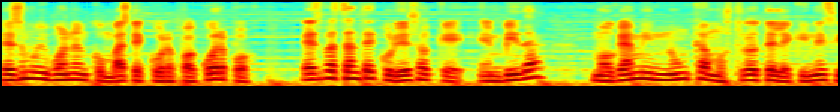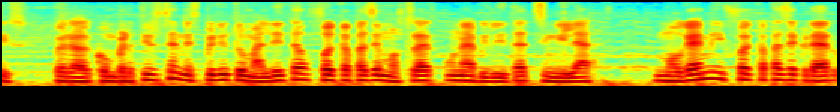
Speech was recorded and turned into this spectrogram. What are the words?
Es muy bueno en combate cuerpo a cuerpo. Es bastante curioso que, en vida, Mogami nunca mostró telequinesis, pero al convertirse en espíritu maldito fue capaz de mostrar una habilidad similar. Mogami fue capaz de crear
